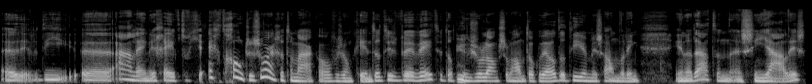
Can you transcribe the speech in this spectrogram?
eh, die eh, aanleiding geven tot je echt grote zorgen te maken over zo'n kind. Dat is, we weten dat nu zo langzamerhand ook wel, dat diermishandeling inderdaad een, een signaal is.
